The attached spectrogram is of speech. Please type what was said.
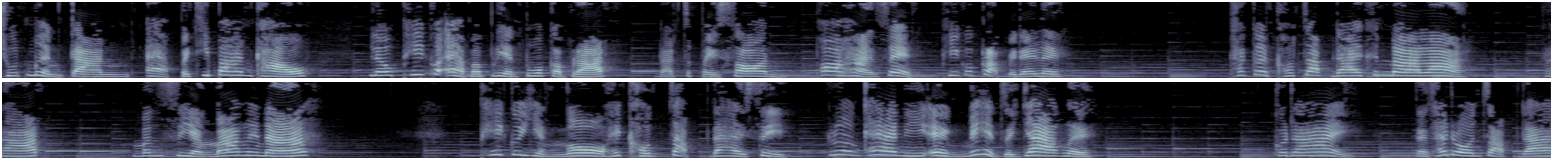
ชุดเหมือนกัน แอบไปที่บ้านเขา แล้วพี่ก็แอบมาเปลี่ยนตัวกับรัฐรัฐจะไปซ่อน พออาหารเสร็จพี่ก็กลับไปได้เลย ถ้าเกิดเขาจับได้ขึ้นมาล่ะ รัฐมันเสี่ยงมากเลยนะ พี่ก็อย่างโง่ให้เขาจับได้สิ เรื่องแค่นี้เองไม่เห็นจะยากเลย ก็ได้ แต่ถ้าโดนจับได้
